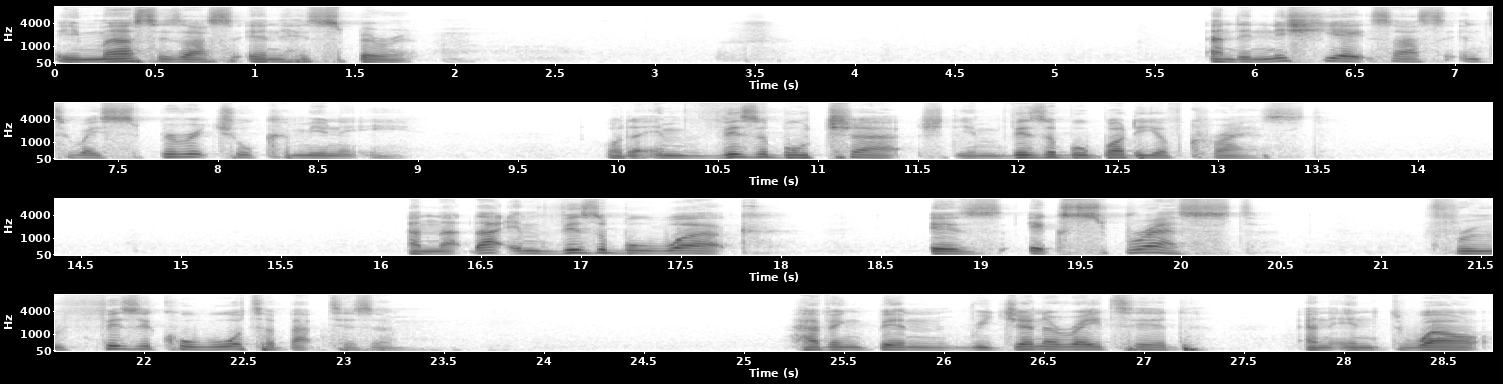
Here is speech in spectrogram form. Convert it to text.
immerses us in his spirit. And initiates us into a spiritual community or the invisible church, the invisible body of Christ. And that that invisible work is expressed through physical water baptism, having been regenerated and indwelt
